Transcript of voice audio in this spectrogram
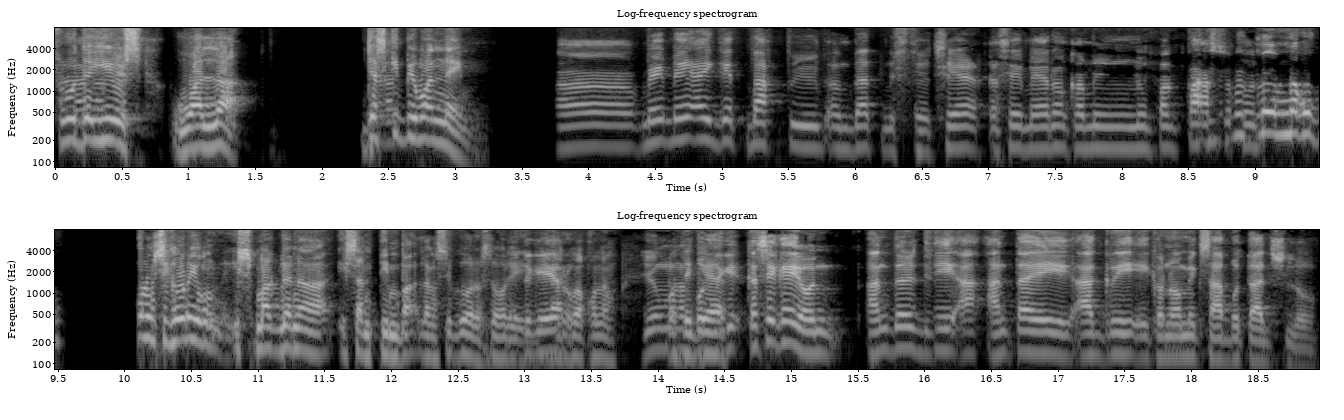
through the years wala just give me one name Uh, may may I get back to you on that, Mr. Chair? Kasi meron kaming nung pagpasok ko. nakukulong siguro yung smuggler na isang timba lang siguro sorry Bodeguero. ko lang Yung mga Bodeguero. kasi ngayon under the uh, anti-agri-economic sabotage law,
